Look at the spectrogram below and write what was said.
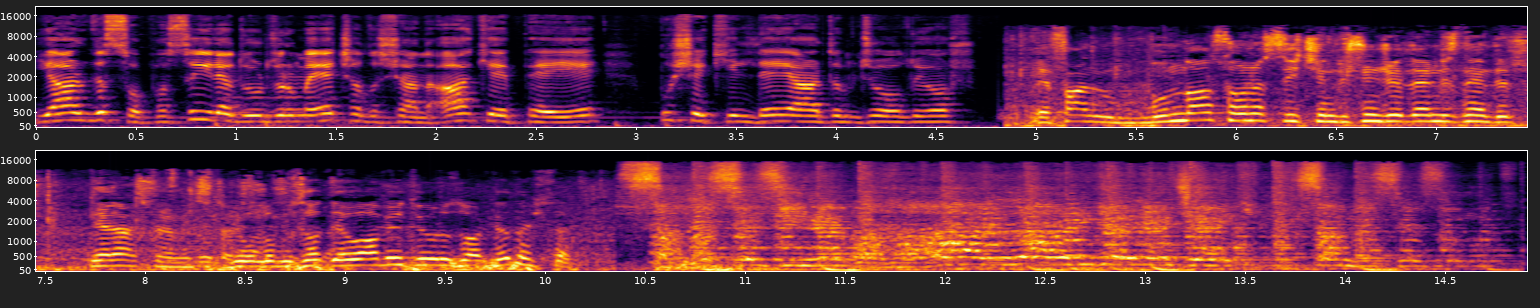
yargı sopasıyla durdurmaya çalışan AKP'ye bu şekilde yardımcı oluyor. Efendim bundan sonrası için düşünceleriniz nedir? Neler söylemek istersiniz? Yolumuza devam ediyoruz arkadaşlar. Sana söz yine baharlar gelecek Sana söz umut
